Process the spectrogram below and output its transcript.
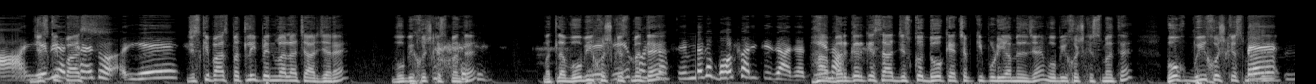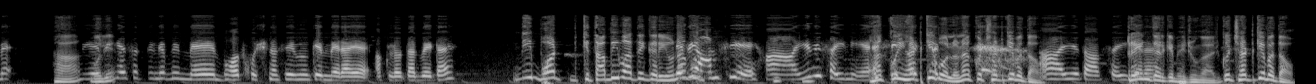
हाँ ये जिसके भी अच्छा पास- है तो ये जिसके पास पतली पिन वाला चार्जर है वो भी खुशकिस्मत है। मतलब वो भी खुशकिस्मत है। में तो बहुत सारी चीज़ें आ जाती हाँ है बर्गर के साथ जिसको दो केचप की पुड़िया मिल जाए वो भी खुशकिस्मत है। वो भी खुशकिस्मत है। हाँ बोलिए। कह सकती हूँ कि मैं बहुत खुशनसीब हूँ कि मेरा ये अकलौता बेटा है। नहीं बहुत किताबी बातें करी हो ना ये भी आमसी है। हाँ ये भी सही नहीं है। हाँ कोई हटके बोलो ना कुछ हटके बताओ। हाँ ये तो आप सही ट्रेन करके भेजूँगा आज। कुछ हटके बताओ।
